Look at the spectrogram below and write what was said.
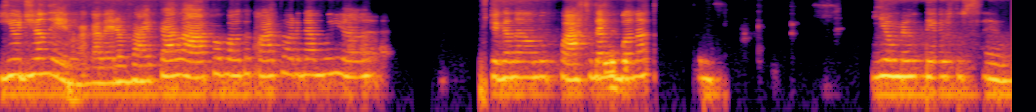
Rio de Janeiro, a galera vai para lá por volta 4 horas da manhã, chegando no quarto, derrubando a. E eu, meu Deus do céu.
